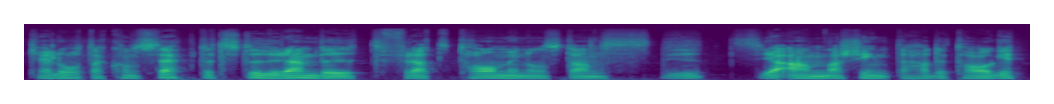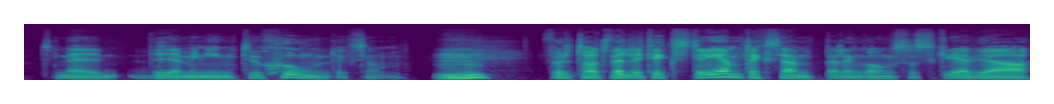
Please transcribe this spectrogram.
kan jag låta konceptet styra en bit för att ta mig någonstans dit jag annars inte hade tagit mig via min intuition. Liksom. Mm. För att ta ett väldigt extremt exempel en gång så skrev jag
